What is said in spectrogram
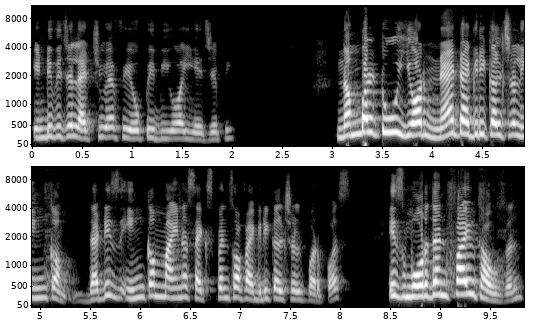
individual HUF, AOP, BOI, AJP. Number two, your net agricultural income, that is income minus expense of agricultural purpose, is more than 5000.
